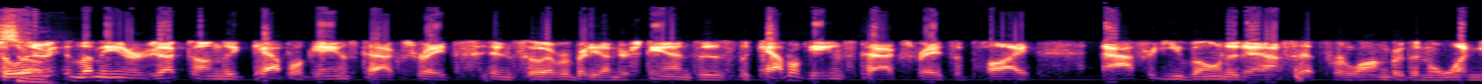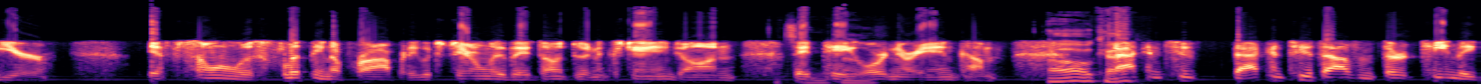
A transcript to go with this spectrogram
So, So- let, me, let me interject on the capital gains tax rates, and so everybody understands is the capital gains tax rates apply after you've owned an asset for longer than one year. If someone was flipping a property, which generally they don't do an exchange on, they pay ordinary income. Oh, okay. Back in two, back in 2013, they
